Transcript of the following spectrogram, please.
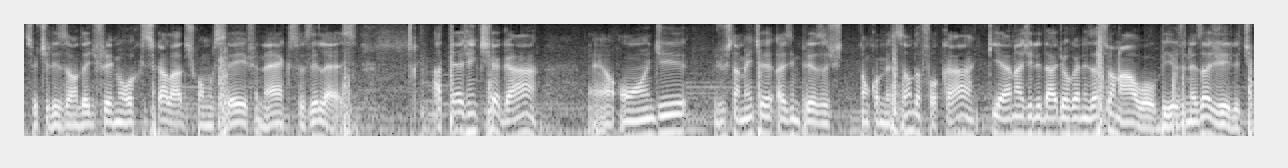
se utilizando de frameworks escalados como Safe, Nexus e Less até a gente chegar é, onde justamente as empresas estão começando a focar, que é na agilidade organizacional, ou Business Agility,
